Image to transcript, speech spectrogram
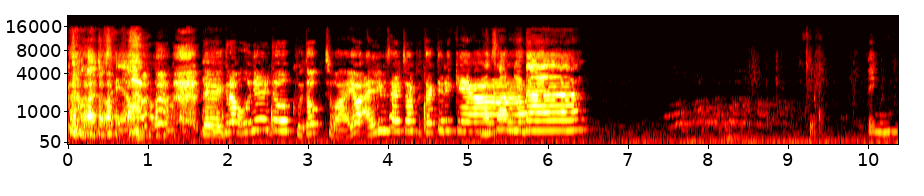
전화주세요. 네, 그럼 오늘도 구독, 좋아요, 알림 설정 부탁드릴게요. 감사합니다. 띵.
